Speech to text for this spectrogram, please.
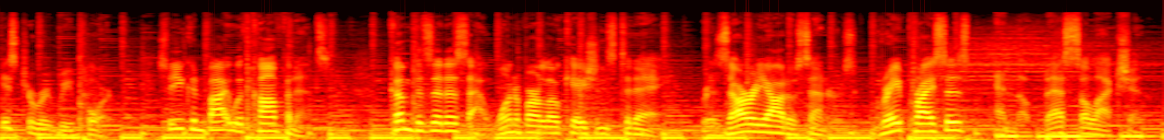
History Report, so you can buy with confidence. Come visit us at one of our locations today. Razzari Auto Centers, great prices and the best selection.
